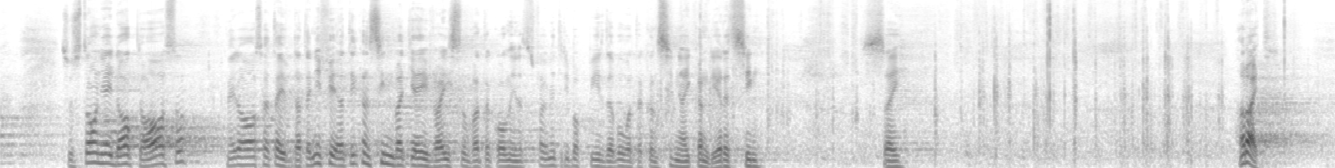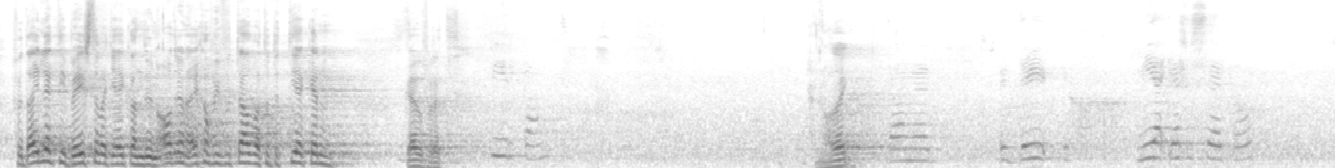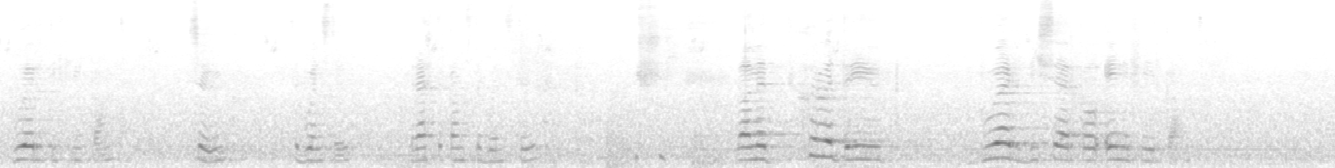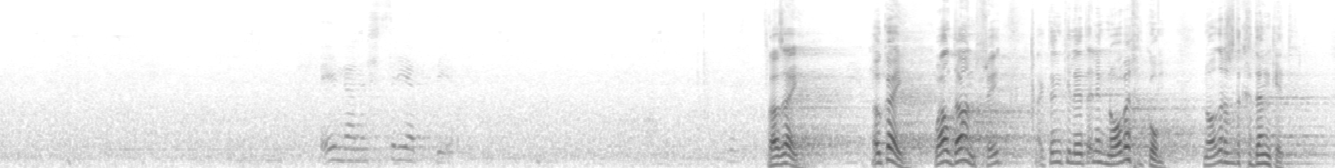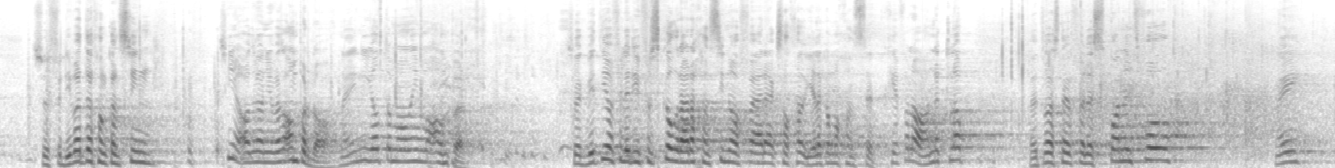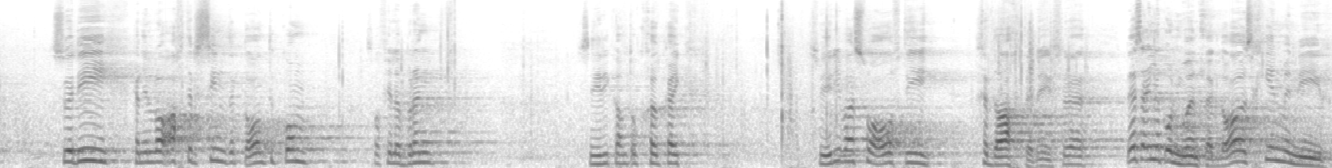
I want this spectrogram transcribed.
So staan jy dalk daarso, net daar dat hy dat hy nie vir dat hy kan sien wat jy wys of wat ek al nie. Dit is vir net die papier dubbel wat ek kan sien. Hy kan deur dit sien. Sy. Right. Verduidelik die beste wat jy kan doen. Adrian, hy gaan vir jou vertel wat om te teken. Go for it. Vierkant. Alright. Dan 'n drie nie eers 'n sirkel voor die vierkant. So hoek, se boonste hoek, regterkant se boonste hoek. Dan 'n groot driehoek voor die sirkel en die vierkant. En dan 'n streep deur. Daar's hy. OK, well done, Fred. Ek dink jy het eintlik naby gekom. Nader as wat ek gedink het. So vir die wat nou gaan kan sien, sien jy Adrian, jy was amper daar, nee, nie heeltemal nie, maar amper. So ek weet nie of julle die verskil regtig gaan sien of ver ek sal gou julle maar gaan sit. Geef hulle 'n hande klap. Dit was nou vir hulle spannendvol. Nee. So die kan julle daar agter sien dat ek daartoe kom. Sal vir julle bring. So hierdie kant ook gou kyk. So hierdie was so half die gedagte, nê. Nee. So dis eintlik onmoontlik. Daar is geen manier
